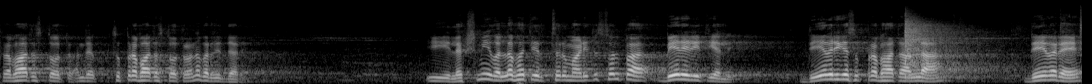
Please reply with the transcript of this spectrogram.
ಪ್ರಭಾತ ಸ್ತೋತ್ರ, ಅಂದರೆ ಸುಪ್ರಭಾತ ಸ್ತೋತ್ರವನ್ನು ಬರೆದಿದ್ದಾರೆ. ಈ ಲಕ್ಷ್ಮೀ ವಲ್ಲಭ ತೀರ್ಥರು ಮಾಡಿದ್ದು ಸ್ವಲ್ಪ ಬೇರೆ ರೀತಿಯಲ್ಲಿ. ದೇವರಿಗೆ ಸುಪ್ರಭಾತ ಅಲ್ಲ. ದೇವರೇ,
